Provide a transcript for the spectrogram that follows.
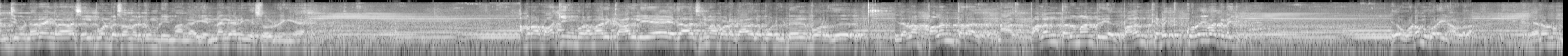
அஞ்சு மணி நேரம் எங்களால் செல்போன் பேசாமல் இருக்க முடியுமாங்க? என்னங்க நீங்கள் சொல்கிறீங்க அப்புறம் வாக்கிங் போகிற மாதிரி காதுலயே ஏதாவது சினிமா பாட காதில் போட்டுக்கிட்டு போகிறது இதெல்லாம் பலன் தராது. நான் பலன் தருமான்னு தெரியாது. பலன் கிடைக்கும் குறைவாக கிடைக்கும். ஏதோ உடம்பு குறையும் அவ்வளோதான் வேற ஒன்றும்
